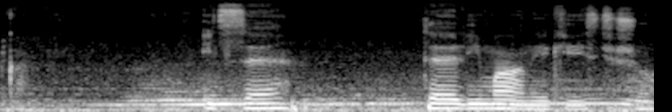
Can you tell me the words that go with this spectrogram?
така. І це теліман якийсь чи що.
